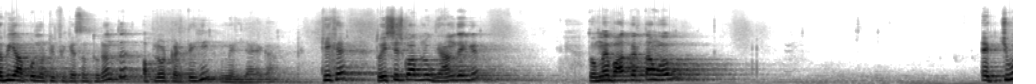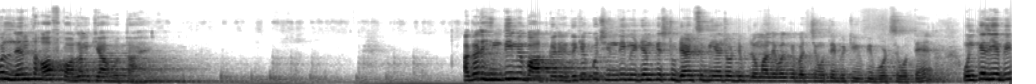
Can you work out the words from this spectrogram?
तभी आपको नोटिफिकेशन तुरंत अपलोड करते ही मिल जाएगा। ठीक है? तो इस चीज़ को आप लोग ध्यान देंगे। तो मैं बात करता हूँ अब एक्चुअल लेंथ ऑफ़ कॉलम क्या होता है। अगर हिंदी में बात करें, देखिए कुछ हिंदी मीडियम के स्टूडेंट्स भी हैं जो डिप्लोमा लेवल के बच्चे होते हैं बी टी बोर्ड से होते हैं, उनके लिए भी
